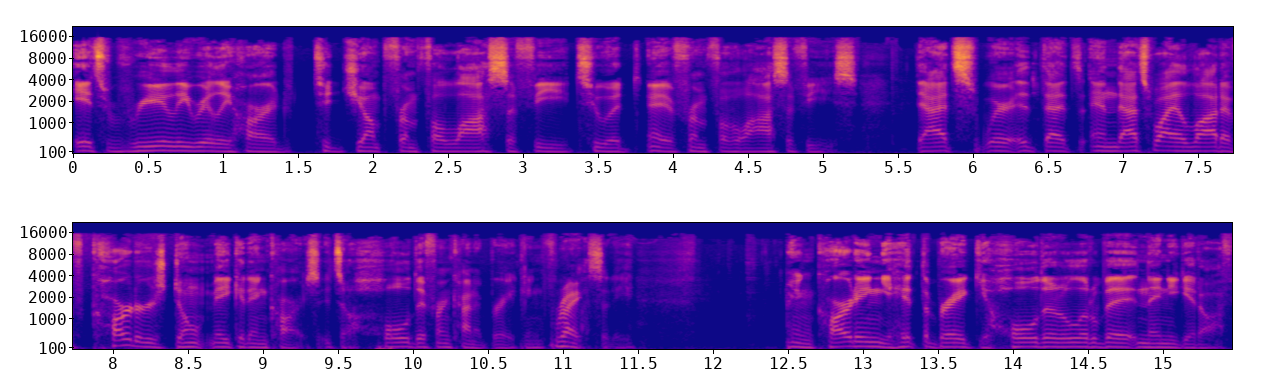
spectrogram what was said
it's really really hard to jump from philosophy to a uh, from philosophies. That's where it, that's and that's why a lot of karters don't make it in cars. It's a whole different kind of braking Right. In karting, you hit the brake, you hold it a little bit, and then you get off.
